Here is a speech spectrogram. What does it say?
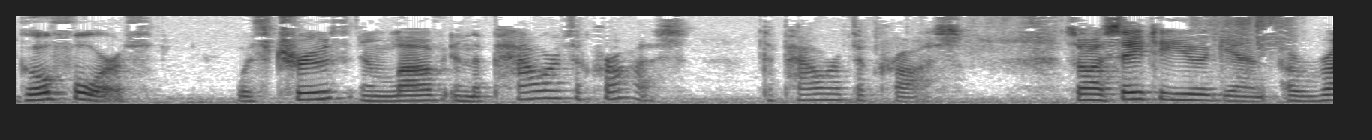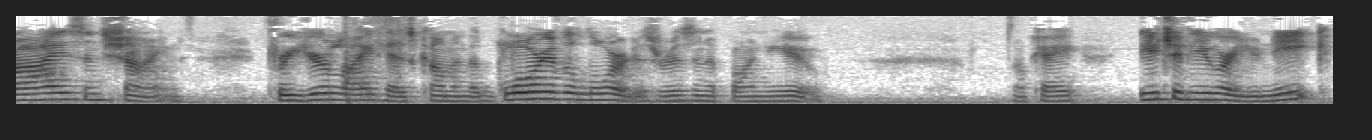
Go forth with truth and love in the power of the cross. The power of the cross. So I say to you again, arise and shine, for your light has come and the glory of the Lord is risen upon you. Okay? Each of you are unique.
